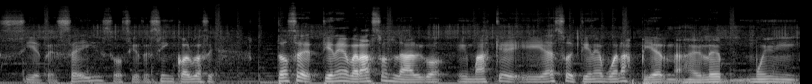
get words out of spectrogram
7'6 o 7'5, algo así. Entonces tiene brazos largos y más que y eso y tiene buenas piernas. Él es muy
